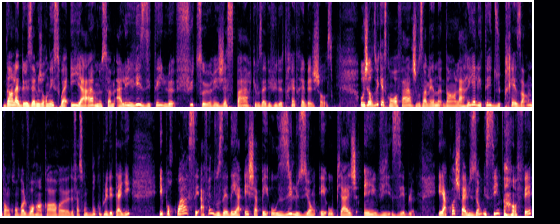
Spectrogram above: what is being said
Dans la deuxième journée, soit hier, nous sommes allés visiter le futur et j'espère que vous avez vu de très, très belles choses. Aujourd'hui, qu'est-ce qu'on va faire? Je vous amène dans la réalité du présent, donc on va le voir encore euh, de façon beaucoup plus détaillée. Et pourquoi? C'est afin de vous aider à échapper aux illusions et aux pièges invisibles. Et à quoi je fais allusion? Ici, en fait,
